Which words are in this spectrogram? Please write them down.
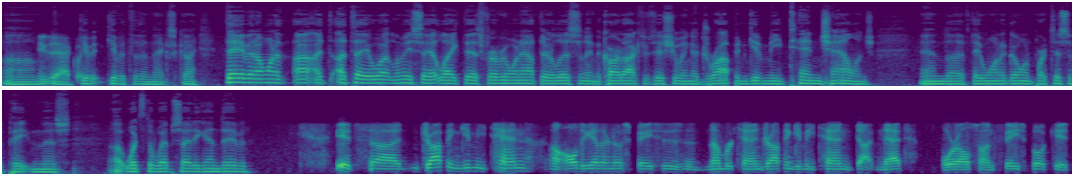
Um, Exactly. give it give it to the next guy, David. I want to. I, I, I'll tell you what. Let me say it like this for everyone out there listening. The car doctor's issuing a drop and give me ten challenge, and uh, if they want to go and participate in this, uh, what's the website again, David? It's uh, drop and give me 10 uh, altogether, no spaces, number 10, drop and give me 10.net, or else on Facebook it's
